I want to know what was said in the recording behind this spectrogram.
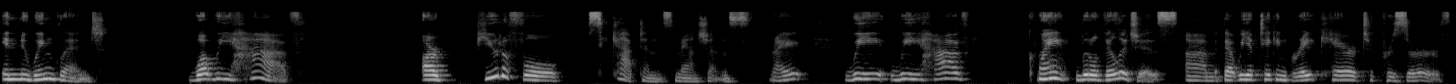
In New England, what we have are beautiful sea captains' mansions, right? We we have quaint little villages um, that we have taken great care to preserve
